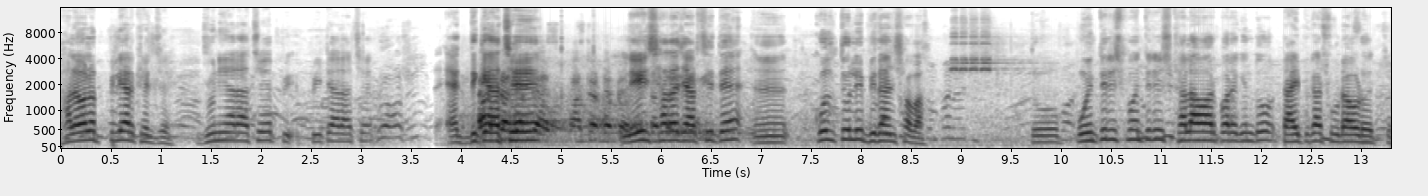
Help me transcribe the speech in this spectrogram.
ভালো ভালো প্লেয়ার খেলছে। জুনিয়র আছে পিটার আছে। একদিকে আছে নীল সাদা জার্সিতে কুলতুলি বিধানসভা। তো পঁয়ত্রিশ পঁয়ত্রিশ খেলা হওয়ার পরে কিন্তু টাইপিকা শুট আউট হচ্ছে।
